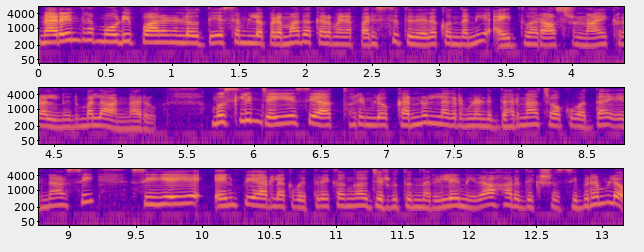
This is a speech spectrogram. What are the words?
నరేంద్ర మోడీ పాలనలో దేశంలో ప్రమాదకరమైన పరిస్థితి నెలకొందని ఐద్వా రాష్ట్ర నాయకురాలు నిర్మల అన్నారు. ముస్లిం జేఏసీ ఆధ్వర్యంలో కర్నూలు నగరంలోని ధర్నా చౌక్ వద్ద ఎన్ఆర్సీ సీఏఏ ఎన్పీఆర్లకు వ్యతిరేకంగా జరుగుతున్న రిలే నిరాహార దీక్ష శిబిరంలో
